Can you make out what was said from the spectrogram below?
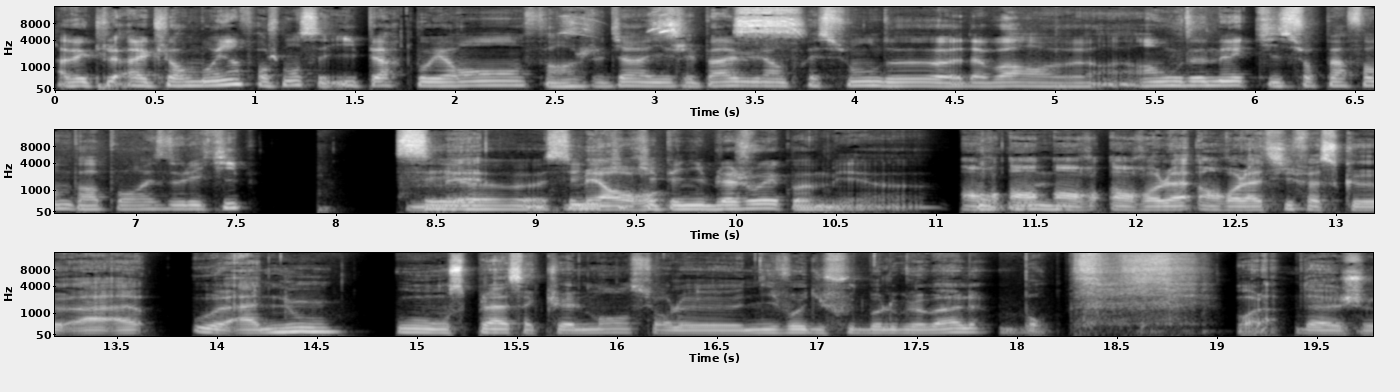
Avec, avec leurs moyens, franchement, c'est hyper cohérent. Enfin, je veux dire, j'ai pas eu l'impression de euh, d'avoir euh, un ou deux mecs qui surperforment par rapport au reste de l'équipe. C'est une équipe qui est pénible à jouer, quoi. Mais en, en, en, en, relatif à ce que à, à, nous où on se place actuellement sur le niveau du football global, bon, voilà, je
